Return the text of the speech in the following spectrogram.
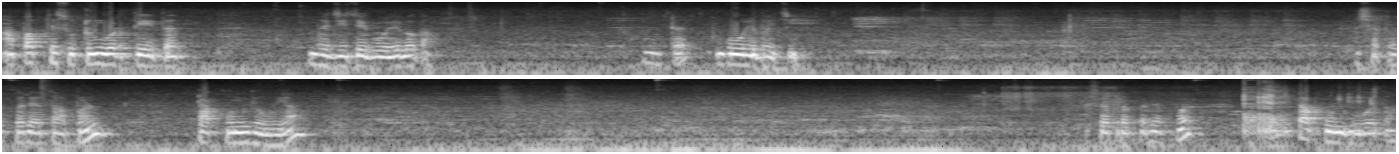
आपाप ते सुटून वरती येतात. भजीचे गोळे बघा. म्हणतात गोल भजी. अशा प्रकारे आता आपण टाकून घेऊया. अशा प्रकारे आपण टाकून घेऊ आता.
